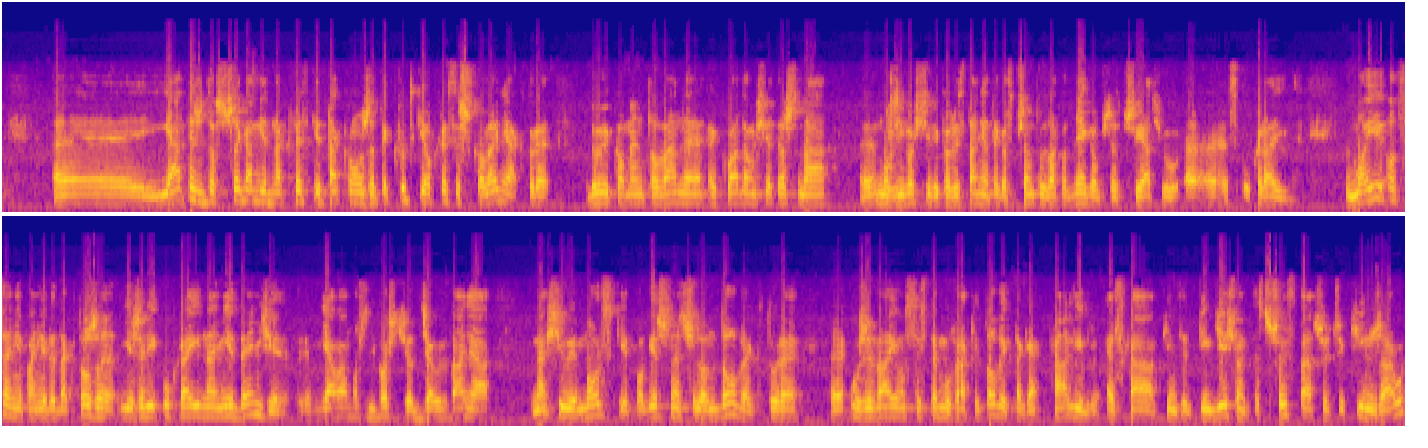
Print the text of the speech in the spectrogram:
E, ja też dostrzegam jednak kwestię taką, że te krótkie okresy szkolenia, które były komentowane, kładą się też na e, możliwości wykorzystania tego sprzętu zachodniego przez przyjaciół e, z Ukrainy. W mojej ocenie, panie redaktorze, jeżeli Ukraina nie będzie miała możliwości oddziaływania na siły morskie, powietrzne czy lądowe, które używają systemów rakietowych, tak jak Kalibr, SH-550, S-300 czy, czy Kinżał, E,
